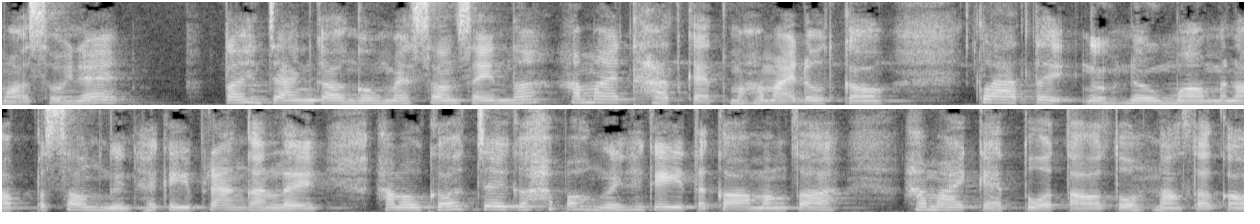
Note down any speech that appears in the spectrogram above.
មកសុយណែ តៃចាញ់ក៏ងងម៉ែសំសេនណាហម៉ៃថាត់កែតមកហម៉ៃដូតក៏ក្លាតិងើនៅមកមណបសំងឿនហកេប្រាំងកានលេហមកក៏ជេក៏ហបងឿនហកេតក៏ម៉ងតហម៉ៃកែតួតតួណកតក៏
